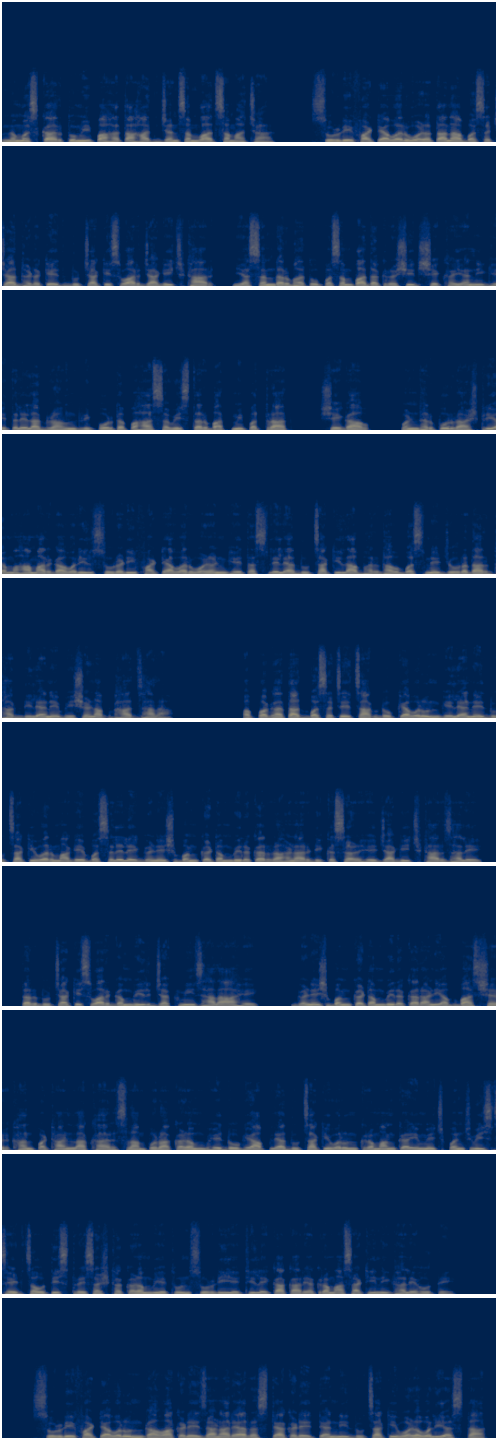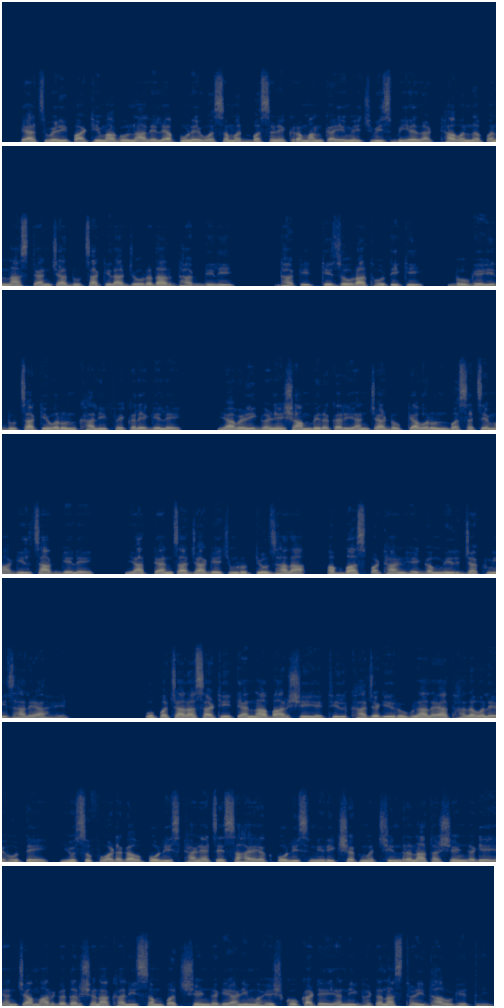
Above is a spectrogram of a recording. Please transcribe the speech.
नमस्कार तुम्ही पाहत आहात जनसंवाद समाचार. सुरडी फाट्यावर वळताना बसच्या धडकेत दुचाकीस्वार जागीच ठार या संदर्भात उपसंपादक रशीद शेख यांनी घेतलेला ग्राउंड रिपोर्ट पहा सविस्तर बातमीपत्रात शेगाव पंढरपूर राष्ट्रीय महामार्गावरील सुरडी फाट्यावर वळण घेत असलेल्या दुचाकीला भरधाव बसने जोरदार धाक दिल्याने भीषण अपघात झाला. अपघातात बसचे चाक डोक्यावरून गेल्याने दुचाकीवर मागे बसलेले गणेश बंकट अंबिरकर राहणार डिकसळ हे जागीच ठार झाले तर दुचाकीस्वार गंभीर जखमी झाला आहे. गणेश बंकट अंबिरकर आणि अब्बास शेरखान पठाण लाखा इस्लामपुरा कळंब हे दोघे आपल्या दुचाकीवरून क्रमांक एम एच पंचवीस झेड चौतीस त्रेसष्ट कळंब येथून सुरडी येथील एका कार्यक्रमासाठी निघाले होते. सुरडी फाट्यावरून गावाकडे जाणाऱ्या रस्त्याकडे त्यांनी दुचाकी वळवली असता त्याचवेळी पाठीमागून आलेल्या पुणे वसमत बसणे क्रमांक एम एच वीस बी एल अठ्ठावन्न पन्नास त्यांच्या दुचाकीला जोरदार धाक दिली. धक इतकी जोरात होती की दोघेही दुचाकीवरून खाली फेकले गेले. यावेळी गणेश आंबिरकर यांच्या डोक्यावरून बसचे मागील चाक गेले. यात त्यांचा जागेच मृत्यू झाला. अब्बास पठाण हे गंभीर जखमी झाले आहेत. उपचारासाठी त्यांना बार्शी येथील खाजगी रुग्णालयात हलवले होते. युसुफ वडगाव पोलीस ठाण्याचे सहाय्यक पोलीस निरीक्षक मच्छिंद्रनाथ शेंडगे यांच्या मार्गदर्शनाखाली संपत शेंडगे आणि महेश कोकाटे यांनी घटनास्थळी धाव घेतली.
